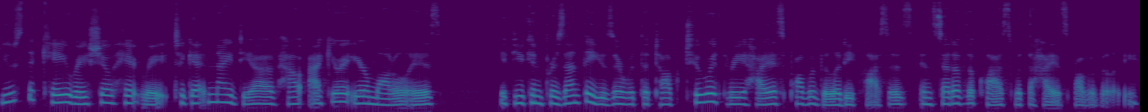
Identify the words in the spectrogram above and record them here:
Use the k-ratio hit rate to get an idea of how accurate your model is if you can present the user with the top two or three highest probability classes instead of the class with the highest probability.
